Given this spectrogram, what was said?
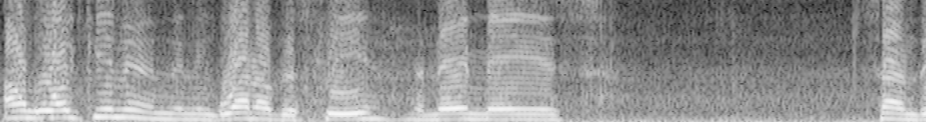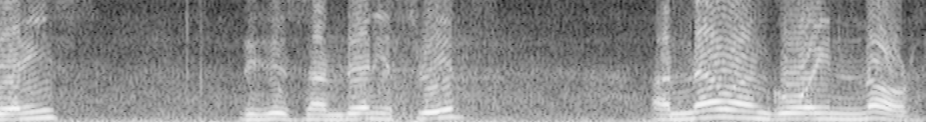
I'm walking in, in, one of the streets. The name is Saint Denis. This is Saint Denis Street, and now I'm going north.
